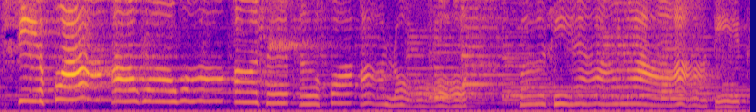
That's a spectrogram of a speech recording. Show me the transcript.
鲜花娃娃，绣花落。不想的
